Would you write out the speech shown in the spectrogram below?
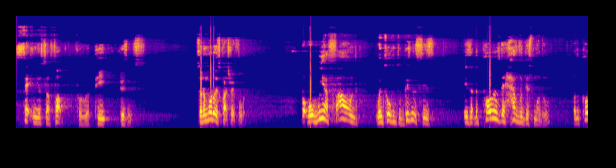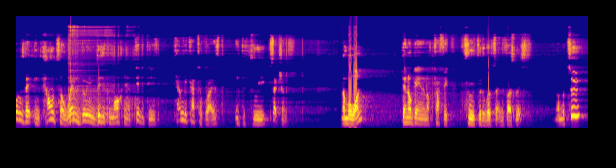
setting yourself up for repeat business. So the model is quite straightforward. But what we have found when talking to businesses is that the problems they have with this model, or the problems they encounter when doing digital marketing activities, can be categorized into three sections. Number one, they're not getting enough traffic through to the website in the first place. Number two,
